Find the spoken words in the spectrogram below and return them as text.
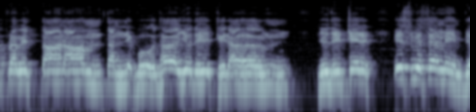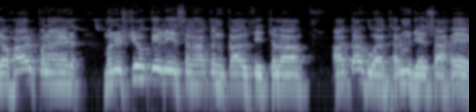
प्रवृत्ता तन्निबोध युधिष्ठिर। युधिष्ठिर, इस विषय में व्यवहार परायण मनुष्यों के लिए सनातन काल से चला आता हुआ धर्म जैसा है,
